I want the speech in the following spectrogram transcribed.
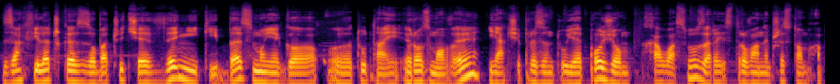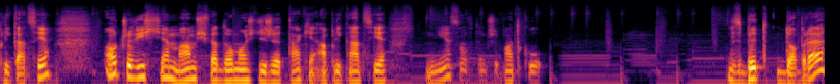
Za chwileczkę zobaczycie wyniki bez mojego e, tutaj rozmowy, jak się prezentuje poziom hałasu zarejestrowany przez tą aplikację. Oczywiście mam świadomość, że takie aplikacje nie są w tym przypadku zbyt dobre,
